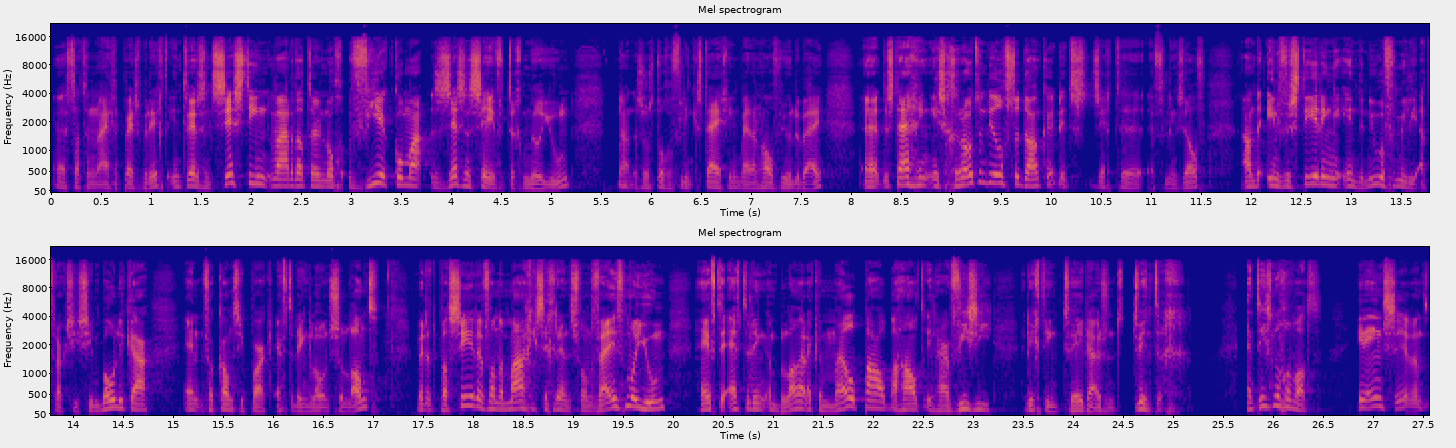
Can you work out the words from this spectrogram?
Eh, staat in hun eigen persbericht. In 2016 waren dat er nog 4,76 miljoen. Nou, dat is toch een flinke stijging, bijna een half miljoen erbij. Eh, de stijging is grotendeels te danken, dit zegt de Efteling zelf, aan de investeringen in de nieuwe familieattractie Symbolica en vakantiepark Efteling Loonse Land. Met het passeren van de magische grens van 5 miljoen heeft de Efteling een belangrijke mijlpaal behaald in haar visie richting 2020. En het is nogal wat. Ineens, hè, want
